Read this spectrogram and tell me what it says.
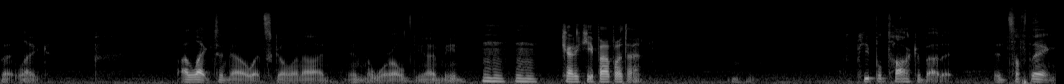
but like I like to know what's going on in the world. You know what I mean? Mm-hmm, hmm Got to keep up with it. People talk about it. It's a thing,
